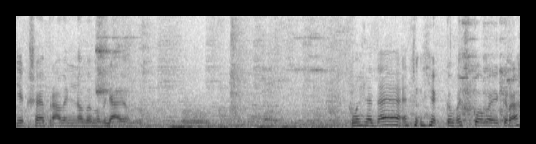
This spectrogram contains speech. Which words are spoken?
якщо я правильно вимовляю. Виглядає як кабачкова ікра.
